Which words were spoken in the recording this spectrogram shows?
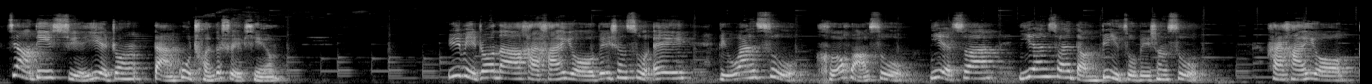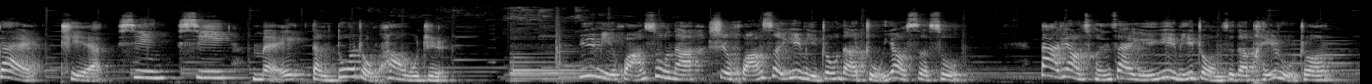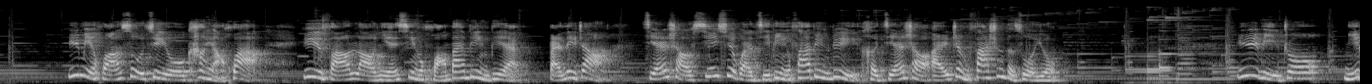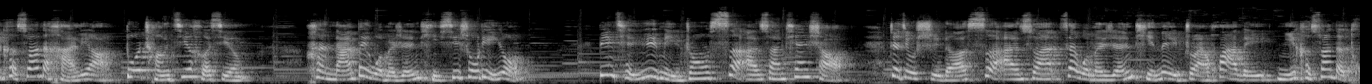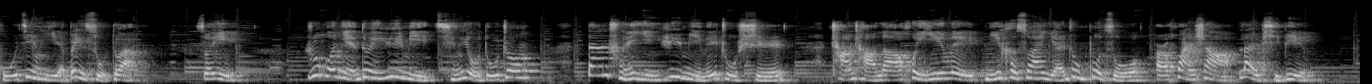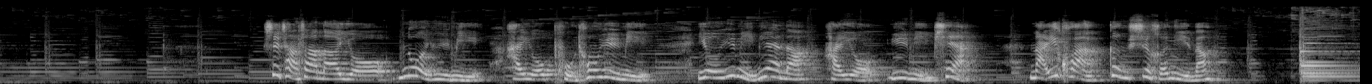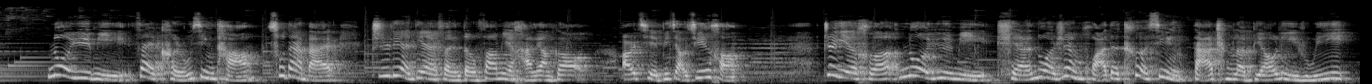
降低血液中胆固醇的水平。玉米中呢还含有维生素 A、硫胺素、核黄素、叶酸、烟酸等 B 族维生素，还含有钙、铁、锌、硒、镁等多种矿物质。玉米黄素呢是黄色玉米中的主要色素，大量存在于玉米种子的胚乳中。玉米黄素具有抗氧化、预防老年性黄斑病变、白内障。减少心血管疾病发病率和减少癌症发生的作用。玉米中尼克酸的含量多呈结合型，很难被我们人体吸收利用，并且玉米中色氨酸偏少，这就使得色氨酸在我们人体内转化为尼克酸的途径也被阻断。所以，如果您对玉米情有独钟，单纯以玉米为主食。常常呢会因为尼克酸严重不足而患上赖皮病。市场上呢有糯玉米，还有普通玉米，有玉米面呢，还有玉米片，哪一款更适合你呢？糯玉米在可溶性糖、粗蛋白、支链淀粉等方面含量高，而且比较均衡。这也和糯玉米甜糯韧滑的特性达成了表里如一。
